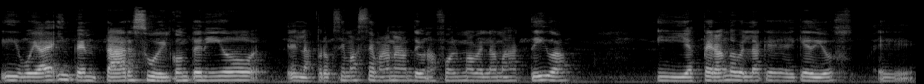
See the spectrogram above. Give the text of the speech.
y voy a intentar subir contenido en las próximas semanas de una forma, ¿verdad? Más activa y esperando, ¿verdad? Que, que Dios... Eh,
